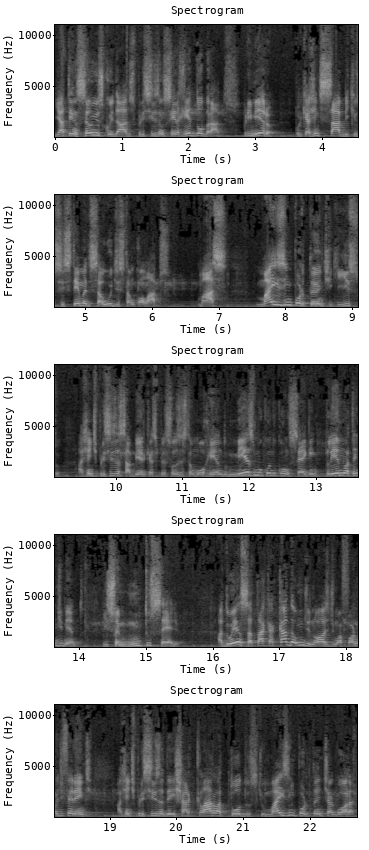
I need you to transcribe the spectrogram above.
e a atenção e os cuidados precisam ser redobrados. Primeiro, porque a gente sabe que o sistema de saúde está em colapso. Mas, mais importante que isso, a gente precisa saber que as pessoas estão morrendo mesmo quando conseguem pleno atendimento. Isso é muito sério. A doença ataca cada um de nós de uma forma diferente. A gente precisa deixar claro a todos que o mais importante agora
